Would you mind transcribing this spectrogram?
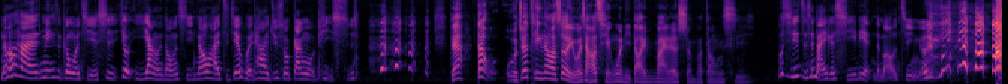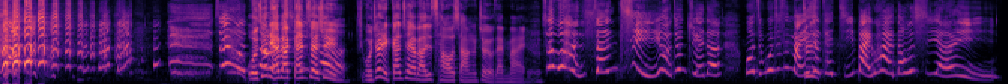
然后他还一直跟我解释又一样的东西，然后我还直接回他一句说干我屁事。等一下，但我我就听到这里，我想要请问你到底买了什么东西？我其实只是买一个洗脸的毛巾而已。我觉得你要不要干脆去？我觉得你干脆要不要去超商就有在卖了？所以我很生气，因为我就觉得我只不过就是买一就是个才几百块的东西而已。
